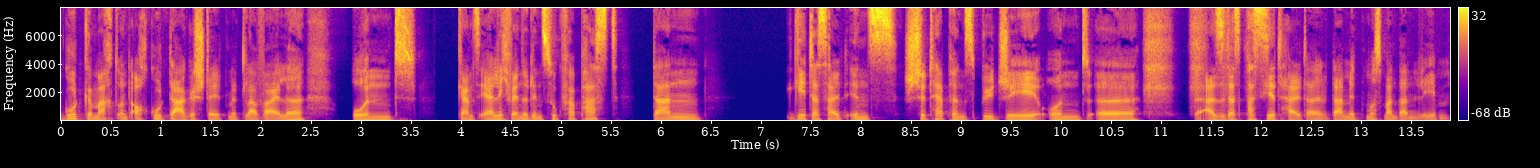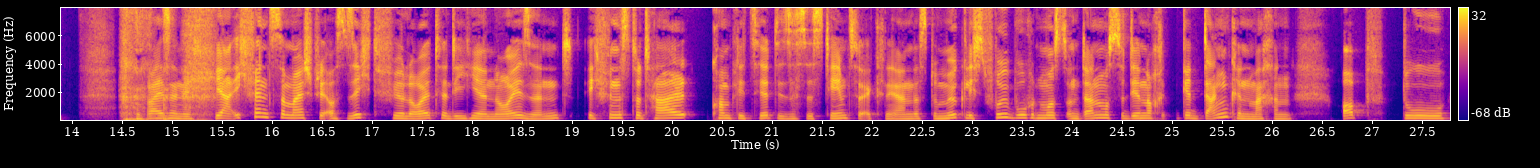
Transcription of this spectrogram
gut gemacht und auch gut dargestellt mittlerweile. Und ganz ehrlich, wenn du den Zug verpasst, dann geht das halt ins Shit Happens Budget und äh, also das passiert halt, damit muss man dann leben. Weiß ich nicht. Ja, ich finde es zum Beispiel aus Sicht für Leute, die hier neu sind, ich finde es total kompliziert, dieses System zu erklären, dass du möglichst früh buchen musst und dann musst du dir noch Gedanken machen, ob du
